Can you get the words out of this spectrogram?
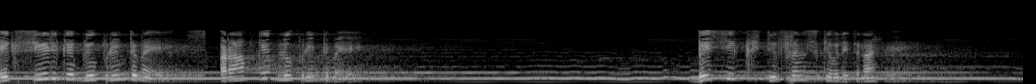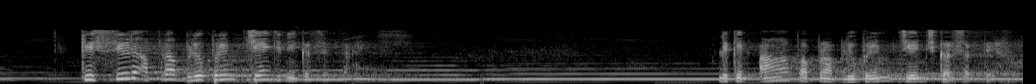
एक सीड के ब्लूप्रिंट में और आपके ब्लूप्रिंट में बेसिक डिफरेंस केवल इतना है कि सीड अपना ब्लूप्रिंट चेंज नहीं कर सकता है। लेकिन आप अपना ब्लूप्रिंट चेंज कर सकते हो।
